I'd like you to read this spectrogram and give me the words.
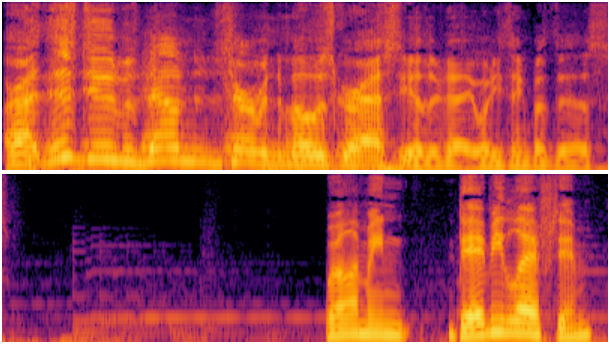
All right, this dude was bound and determined to mow his grass the other day. What do you think about this? Well, I mean, Debbie left him.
